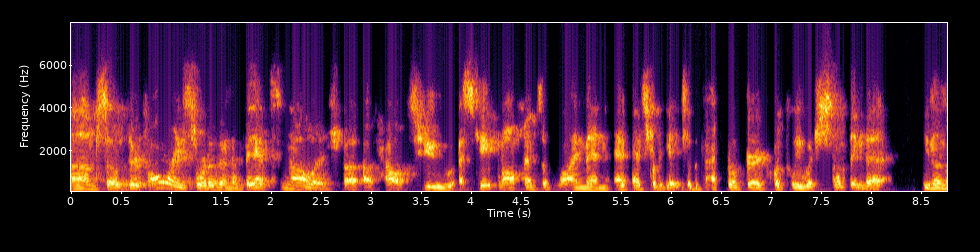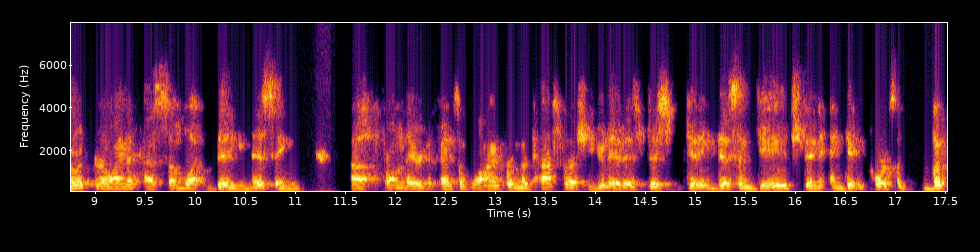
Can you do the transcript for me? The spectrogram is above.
Um, so there's already sort of an advanced knowledge of, of how to escape an offensive lineman and, and, sort of get to the backfield very quickly, which is something that you know North Carolina has somewhat been missing uh, from their defensive line, from their pass rush unit, is just getting disengaged and, and getting towards the, the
